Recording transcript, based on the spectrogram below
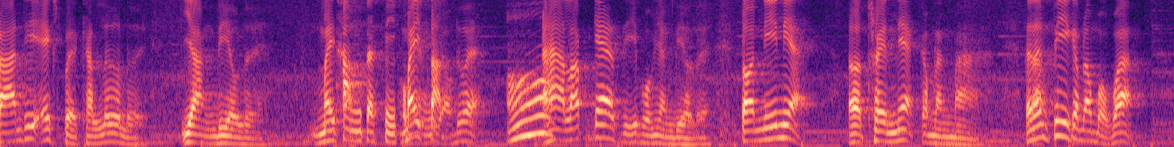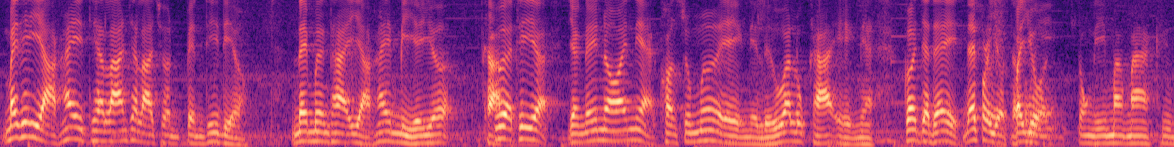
ร้านที่ Expert Color เลย อย่างเดียวเลย ไม่ดทำแต่สีผมไม่อย่างเดียวตัดด้วยอ๋ออ่ารับแก้สีผมอย่างเดียวเลย ตอนนี้เนี่ยเอ่อเทรนด์เนี่ยกำลังมาดังนั้นพี่กำลังบอกว่าไม่ได้อยากให้เทร้านชลาชนเป็นที่เดียว ในเมืองไทยอยากให้มีเยอะครับๆเพื่อที่จะอย่างน้อยๆเนี่ยคอน sumer เองเนี่ยหรือว่าลูกค้าเองเนี่ยก็จะได้ได้ประโยชน์จากประโยชน์ตรงนี้ตรงนี้มากๆขึ้น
